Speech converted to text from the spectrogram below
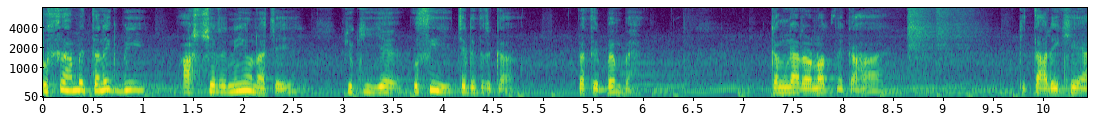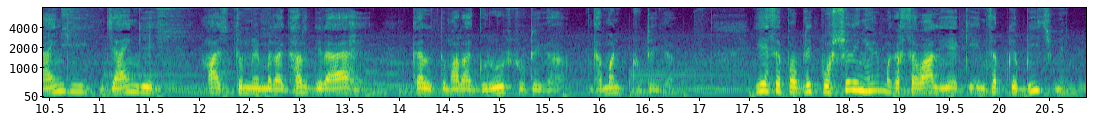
उससे हमें तनिक भी आश्चर्य नहीं होना चाहिए, क्योंकि यह उसी चरित्र का प्रतिबिंब है। कंगना रनौत ने कहा कि तारीखें आएँगी, जाएँगी। आज तुमने मेरा घर गिराया है, कल तुम्हारा गुरूर टूटेगा, घमंड टूटेगा। ये सब पब्लिक पोस्चरिंग है, मगर सवाल ये कि इन सब के बीच में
